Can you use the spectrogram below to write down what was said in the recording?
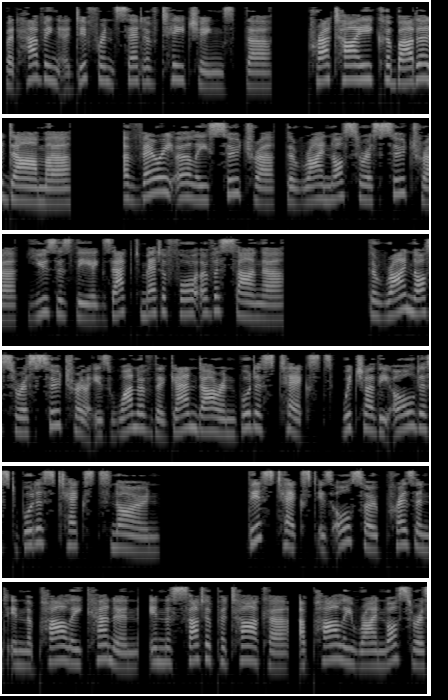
but having a different set of teachings, the Pratyekabuddha Dharma. A very early sutra, the Rhinoceros Sutra, uses the exact metaphor of a sangha. The Rhinoceros Sutra is one of the Gandharan Buddhist texts, which are the oldest Buddhist texts known. This text is also present in the Pali Canon. In the Sutta Pitaka, a Pali rhinoceros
